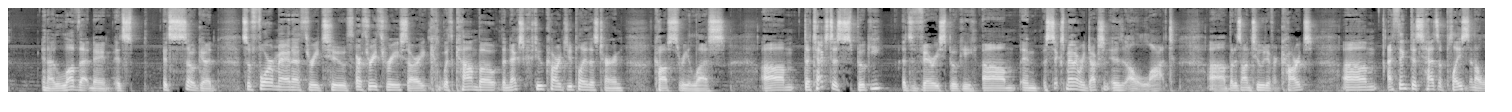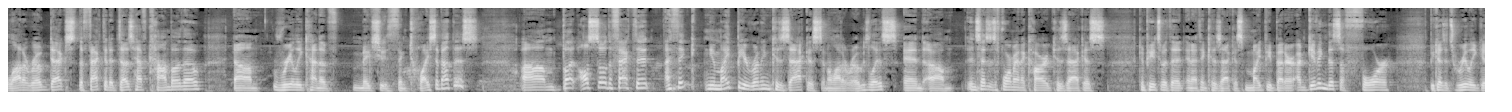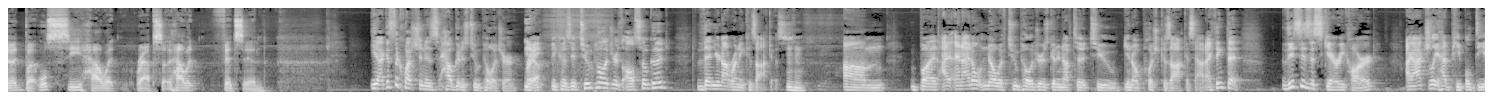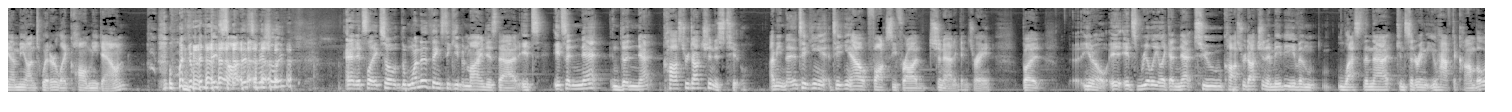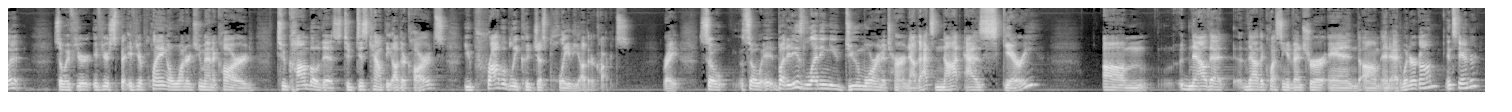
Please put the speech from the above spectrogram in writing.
and I love that name. It's it's so good. So four mana, three two or three three. Sorry, with combo. The next two cards you play this turn cost three less. Um, the text is spooky. It's very spooky. Um, and six mana reduction is a lot, uh, but it's on two different cards. Um, I think this has a place in a lot of rogue decks. The fact that it does have combo, though, um, really kind of makes you think twice about this. Um, but also the fact that I think you might be running Kazakus in a lot of rogues lists, and um, and since it's a four mana card, Kazakus competes with it, and I think Kazakus might be better. I'm giving this a four because it's really good, but we'll see how it wraps, how it fits in. Yeah, I guess the question is how good is Tomb Pillager, right? Yeah. Because if Tomb Pillager is also good, then you're not running Kazakus. Mm-hmm. Um, but I and I don't know if Tomb Pillager is good enough to to you know push Kazakus out. I think that this is a scary card. I actually had people DM me on Twitter like calm me down when, when they saw this initially. And it's like so. The one of the things to keep in mind is that it's it's a net. The net cost reduction is two. I mean, taking taking out Foxy fraud shenanigans, right? But you know, it, it's really like a net two cost reduction, and maybe even less than that, considering that you have to combo it. So if you're if you're sp- if you're playing a one or two mana card to combo this to discount the other cards, you probably could just play the other cards right? So so it, but it is letting you do more in a turn. Now that's not as scary um now that now that questing adventurer and um and edwin are gone in standard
